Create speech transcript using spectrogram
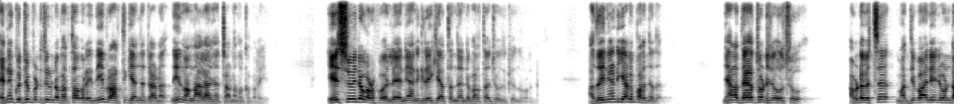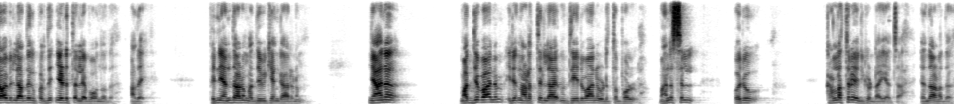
എന്നെ കുറ്റപ്പെടുത്തിക്കൊണ്ട് ഭർത്താവ് പറയും നീ പ്രാർത്ഥിക്കാഞ്ഞിട്ടാണ് നീ നന്നാകാഞ്ഞിട്ടാണെന്നൊക്കെ പറയും. യേശുവിന്റെ കുഴപ്പമല്ലേ? എന്നെ അനുഗ്രഹിക്കാത്തെന്ന് എന്റെ ഭർത്താവ് ചോദിക്കുമെന്ന് പറഞ്ഞു. അത് തന്നെയാണ് ഇയാളും പറഞ്ഞത്. ഞാൻ അദ്ദേഹത്തോട് ചോദിച്ചു അവിടെ വെച്ച് മദ്യപാനീയം ഉണ്ടാവില്ല എന്നൊക്കെ പ്രതിജ്ഞ എടുത്തല്ലേ പോകുന്നത്? അതെ. പിന്നെ എന്താണ് മദ്യപിക്കാൻ കാരണം? ഞാൻ മദ്യപാനം ഇനി നടത്തില്ല എന്ന് തീരുമാനമെടുത്തപ്പോൾ മനസ്സിൽ ഒരു കള്ളത്തരം എനിക്കുണ്ടായി അച്ഛാ. എന്താണത്?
